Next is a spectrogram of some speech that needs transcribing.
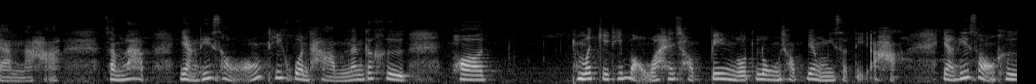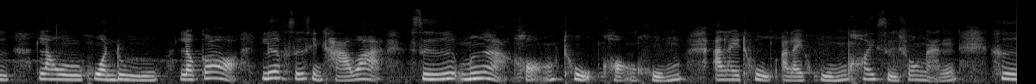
กันนะคะสำหรับอย่างที่สองที่ควรทำนั่นก็คือพอ เมื่อกี้ที่บอกว่าให้ช้อปปิ้งลดลงช็อปอย่างมีสติอะค่ะ อย่างที่สองคือเราควรดูแล้วก็เลือกซื้อสินค้าว่า ซื้อเมื่อของถูกของคุ้ม อะไรถูกอะไรคุ้มค่อยซื้อช่วงนั้น คือ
